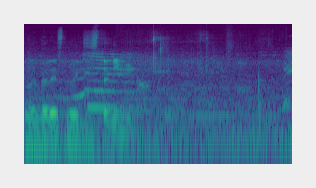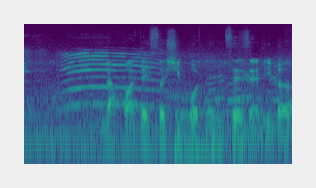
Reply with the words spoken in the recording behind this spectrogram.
în rest nu există nimic. Dar poate să și potențeze, adică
